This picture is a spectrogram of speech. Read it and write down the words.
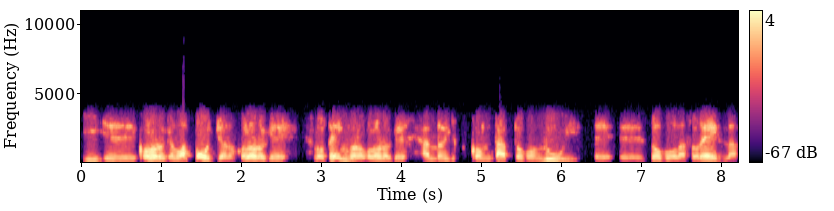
i, eh, coloro che lo appoggiano, coloro che lo tengono, coloro che hanno il contatto con lui e eh, dopo la sorella,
